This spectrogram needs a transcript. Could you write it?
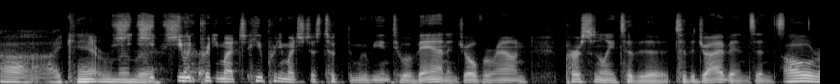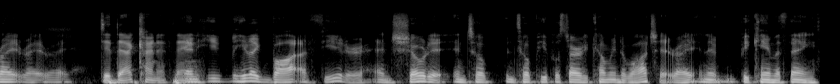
Ah, I can't remember. He, he would pretty much he pretty much just took the movie into a van and drove around personally to the to the drive-ins and Oh, right, right, right. did that kind of thing. And he he like bought a theater and showed it until until people started coming to watch it, right? And it became a thing.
